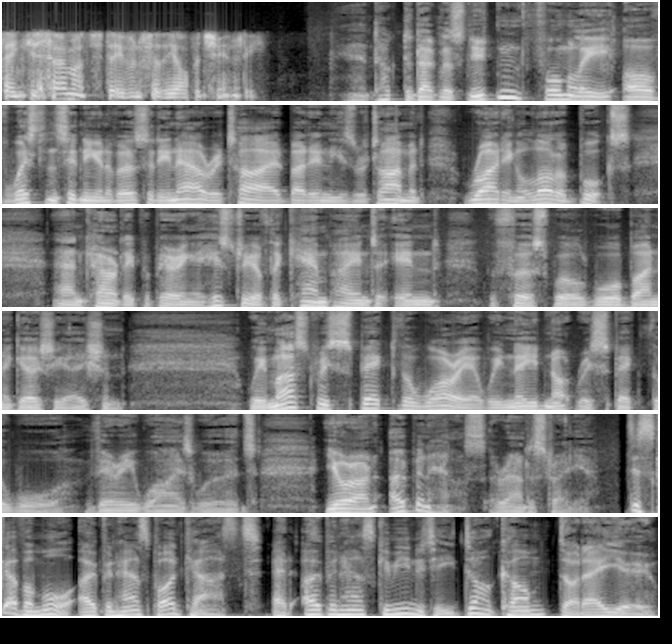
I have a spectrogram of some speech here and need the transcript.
Thank you so much, Stephen, for the opportunity. Yeah, Dr. Douglas Newton, formerly of Western Sydney University, now retired, but in his retirement writing a lot of books and currently preparing a history of the campaign to end the First World War by negotiation. We must respect the warrior. We need not respect the war. Very wise words. You're on Open House around Australia. Discover more Open House podcasts at openhousecommunity.com.au.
